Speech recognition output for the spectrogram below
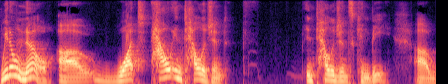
We don't know uh, what, how intelligent intelligence can be. Uh,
